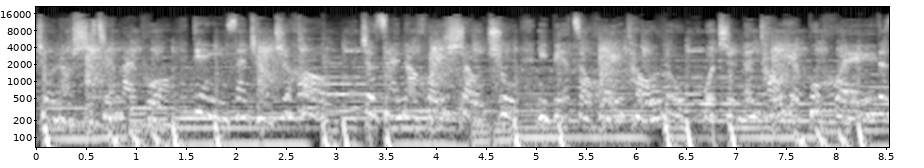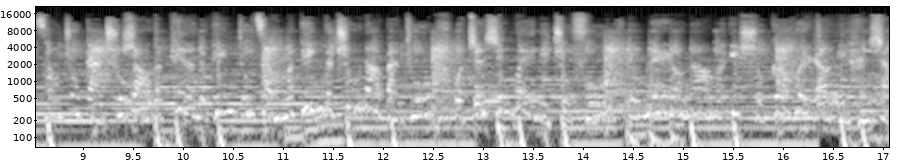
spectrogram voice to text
就让时间来破。电影散场之后，就在那回首处，你别走回头路，我只能头也不回的藏住感触。少了片的拼图，怎么拼得出那版图？我真心为你祝福。有没有那么一首歌会让你很想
